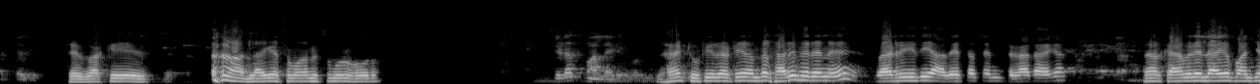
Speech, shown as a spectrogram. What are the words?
ਅੱਛਾ ਜੀ। ਤੇ ਬਾਕੀ ਲੈ ਗਏ ਸਮਾਨ ਸਮੂਨ ਹੋਰ। ਕਿਹੜਾ ਸਮਾਨ ਲੈ ਗਏ ਹੋਰ ਜੀ? ਹੈ ਟੂਟੀ ਰਾਟੀ ਅੰਦਰ ਸਾਰੇ ਫਿਰੇ ਨੇ। ਬੈਟਰੀ ਦੀ ਆ ਦੇ ਤਾਂ ਤੈਨੂੰ ਦਿਖਾਤਾ ਹੈਗਾ। ਅੱਛਾ। ਹਾਂ, ਕੈਮਰੇ ਲੈ ਗਏ ਪੰਜ।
